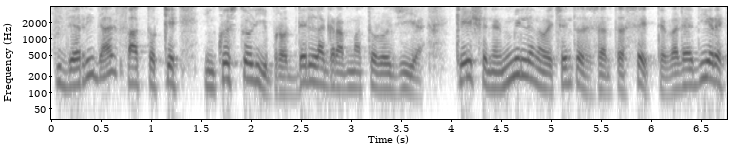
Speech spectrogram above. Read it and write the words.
di Derrida il fatto che in questo libro della grammatologia che esce nel 1967, vale a dire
